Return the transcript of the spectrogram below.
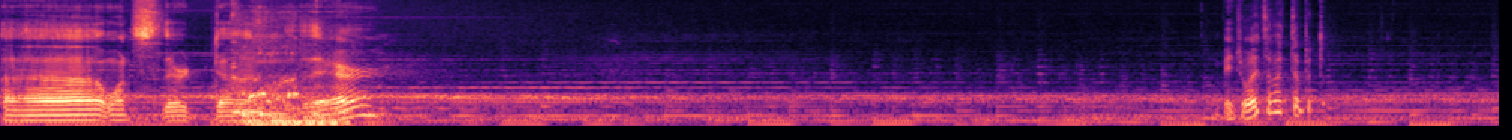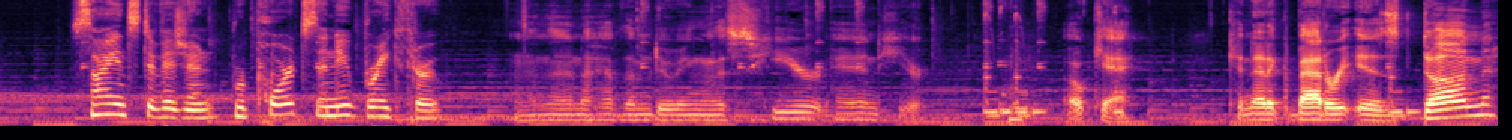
Uh, once they're done there... Science Division reports a new breakthrough. And then I have them doing this here and here. Okay. Kinetic battery is done,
